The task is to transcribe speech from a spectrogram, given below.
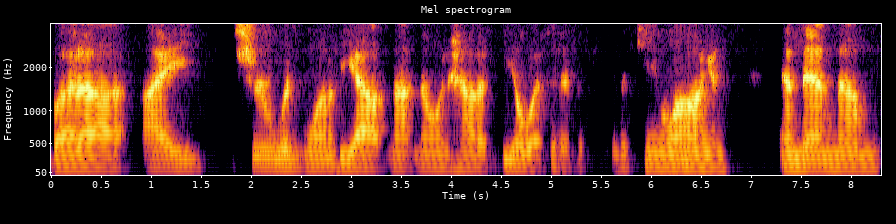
but uh, I sure wouldn't want to be out not knowing how to deal with it if it, if it came along. And and then, um,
